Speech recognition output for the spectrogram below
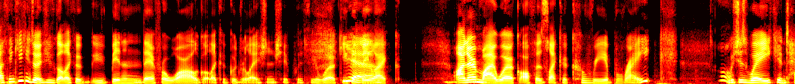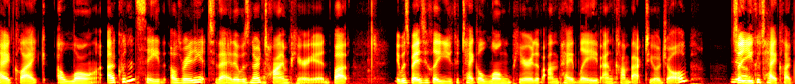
I think you can do it if you've got like a, you've been in there for a while, got like a good relationship with your work. You could Yeah. be like, I know my work offers like a career break. Oh. which is where you can take like a long I couldn't see I was reading it today there was no time period but it was basically you could take a long period of unpaid leave and come back to your job so Yeah. you could take like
